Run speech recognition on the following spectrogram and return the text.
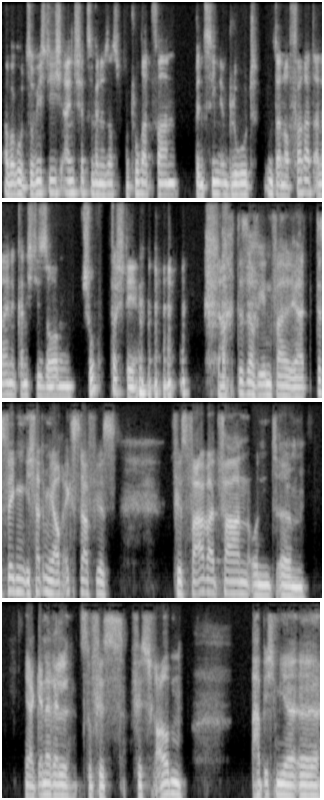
Aber gut, so wie ich dich einschätze, wenn du sagst, Motorradfahren, Benzin im Blut und dann noch Fahrrad alleine, kann ich die Sorgen schon verstehen. Doch, das auf jeden Fall, ja. Deswegen, ich hatte mir auch extra fürs fürs Fahrradfahren und ähm, ja generell so fürs fürs Schrauben habe ich mir äh,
